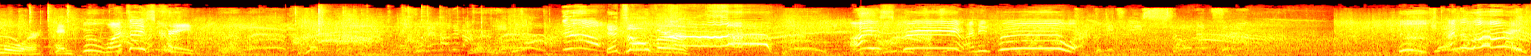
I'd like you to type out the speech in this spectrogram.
more, and Boo wants ice cream! It's over! Ah! Ice cream! I mean, Boo! I'm alive!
